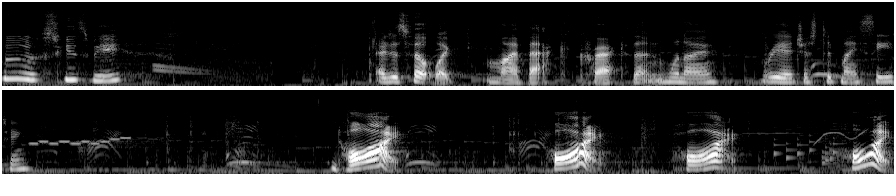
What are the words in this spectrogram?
Ooh, excuse me. I just felt like my back crack then when I readjusted my seating. Hi! Hi! Hi! Hi!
